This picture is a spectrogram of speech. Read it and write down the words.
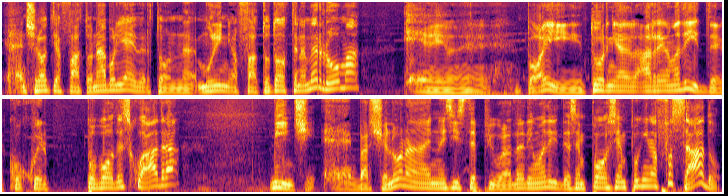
Eh, Ancelotti ha fatto Napoli-Everton Mourinho ha fatto Tottenham e Roma e eh, poi torni al al Real Madrid con quel popò di squadra. Vinci Eh, Barcellona non esiste più l'Atletico Madrid si è un, po', si è un pochino affossato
